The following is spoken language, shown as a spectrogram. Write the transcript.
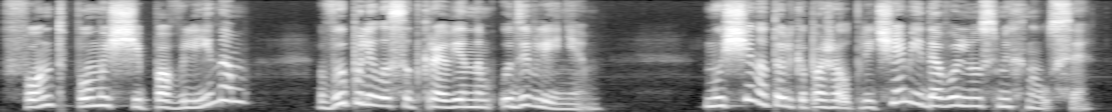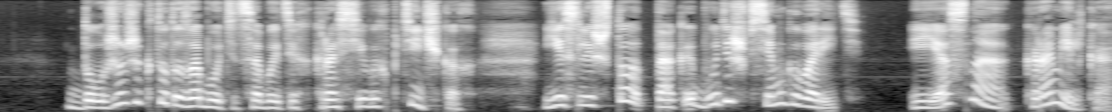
«Фонд помощи павлинам?» выпалила с откровенным удивлением. Мужчина только пожал плечами и довольно усмехнулся. «Должен же кто-то заботиться об этих красивых птичках. Если что, так и будешь всем говорить. Ясно, карамелька?»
